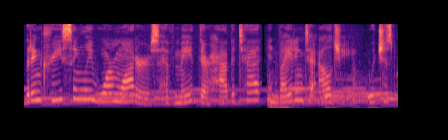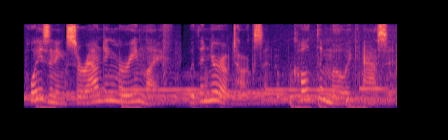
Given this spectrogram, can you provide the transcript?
but increasingly warm waters have made their habitat inviting to algae, which is poisoning surrounding marine life with a neurotoxin called domoic acid.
